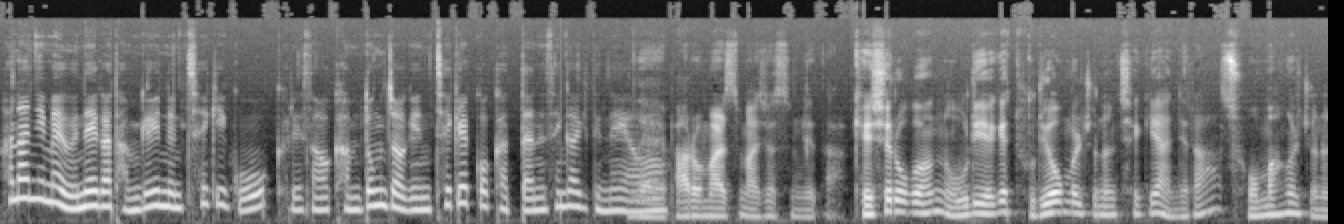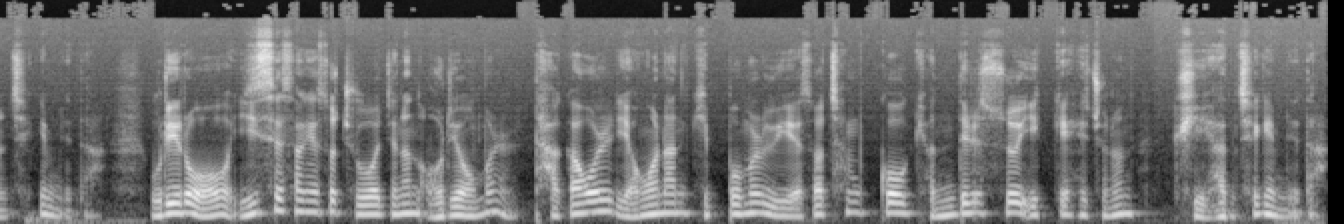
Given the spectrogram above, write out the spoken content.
하나님의 은혜가 담겨 있는 책이고 그래서 감동적인 책일 것 같다는 생각이 드네요. 네, 바로 말씀하셨습니다. 계시록은 우리에게 두려움을 주는 책이 아니라 소망을 주는 책입니다. 우리로 이 세상에서 주어지는 어려움을 다가올 영원한 기쁨을 위해서 참고 견딜 수 있게 해주는 귀한 책입니다.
